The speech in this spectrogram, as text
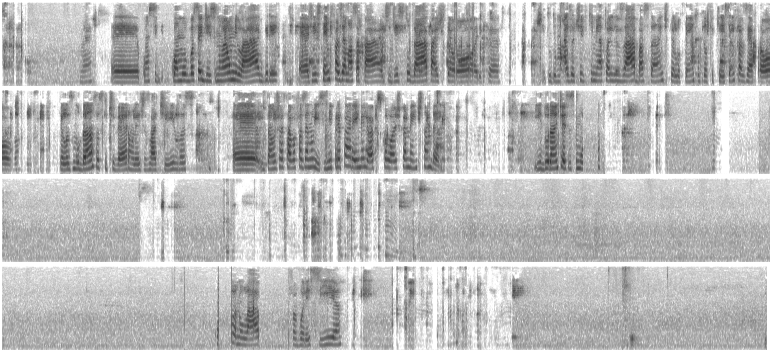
Né? É, consegui, como você disse, não é um milagre. É, a gente tem que fazer a nossa parte, de estudar a parte teórica e tudo mais. Eu tive que me atualizar bastante pelo tempo que eu fiquei sem fazer a prova, pelas mudanças que tiveram legislativas. É, então eu já estava fazendo isso e me preparei melhor psicologicamente também. E durante esse anular favorecia.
